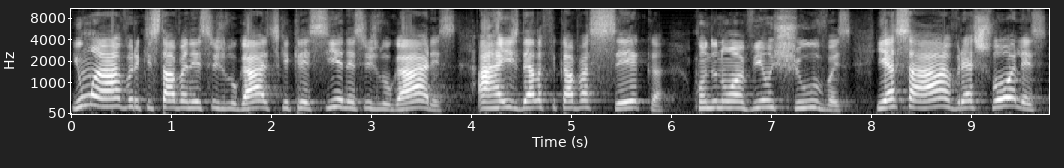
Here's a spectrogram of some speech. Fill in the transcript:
E uma árvore que estava nesses lugares, que crescia nesses lugares, a raiz dela ficava seca quando não haviam chuvas. E essa árvore, as folhas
